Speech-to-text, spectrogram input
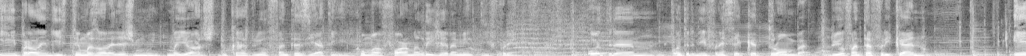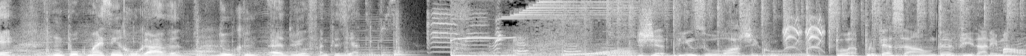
E para além disso, tem umas orelhas muito maiores do que as do elefante asiático e com uma forma ligeiramente diferente. Outra, outra diferença é que a tromba do elefante africano é um pouco mais enrugada do que a do elefante asiático. Jardim Zoológico. Pela proteção da vida animal.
